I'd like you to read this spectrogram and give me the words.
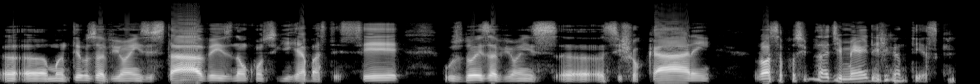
uh, uh, manter os aviões estáveis, não conseguir reabastecer, os dois aviões uh, se chocarem. Nossa, a possibilidade de merda é gigantesca.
